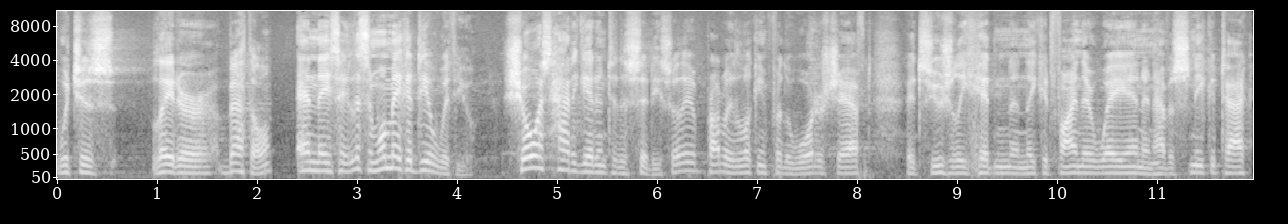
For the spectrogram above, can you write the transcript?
which is later Bethel. And they say, Listen, we'll make a deal with you. Show us how to get into the city. So they're probably looking for the water shaft. It's usually hidden, and they could find their way in and have a sneak attack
